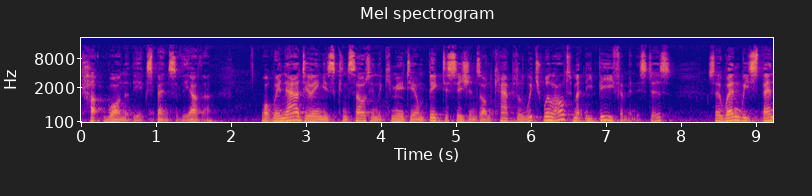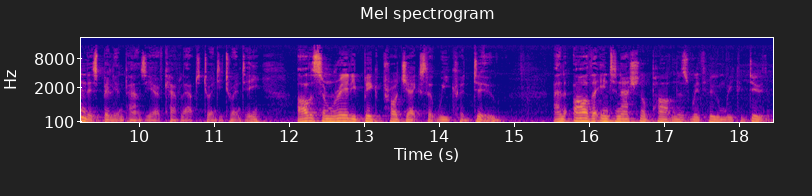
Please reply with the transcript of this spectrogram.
cut one at the expense of the other. What we're now doing is consulting the community on big decisions on capital, which will ultimately be for ministers. So when we spend this billion pounds a year of capital out to 2020, are there some really big projects that we could do? And are there international partners with whom we could do them?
